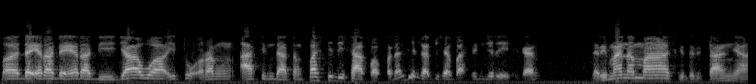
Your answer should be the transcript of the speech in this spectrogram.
daerah-daerah di Jawa itu orang asing datang pasti disapa, padahal dia nggak bisa bahasa Inggris kan. Dari mana mas? Gitu ditanya.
